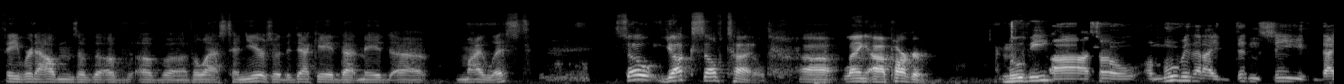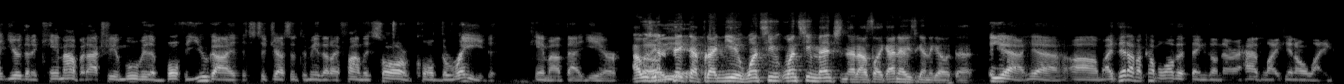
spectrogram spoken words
favorite albums of the of of uh, the last ten years or the decade, that made uh, my list. So Yuck, self-titled, uh, Lang uh, Parker, movie. Uh, so a movie that I didn't see that year that it came out, but actually a movie that both of you guys suggested to me that I finally saw called The Raid came out that year. I was oh, gonna pick yeah. that, but I knew once you once you mentioned that, I was like, I know he's gonna go with that. Yeah, yeah. Um, I did have a couple other things on there. I had like, you know, like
